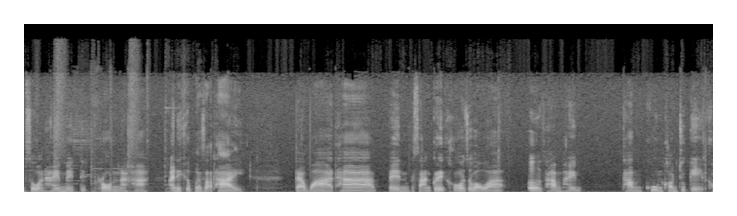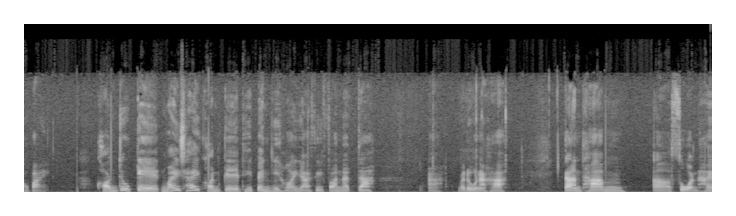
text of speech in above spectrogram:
ำส่วนให้ไม่ติดรนนะคะ อันนี้คือภาษาไทย แต่ว่าถ้าเป็นภาษาอังกฤษเขาก็จะบอกว่า เออทำให้ทำคูณคอนจูเกตเข้าไปคอนจูเกตไม่ใช่คอนเกตที่เป็นยี่ห้อยาสีฟันนะจ๊ะอะมาดูนะคะ การทำส่วนให้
